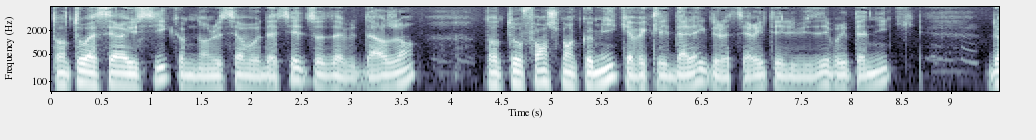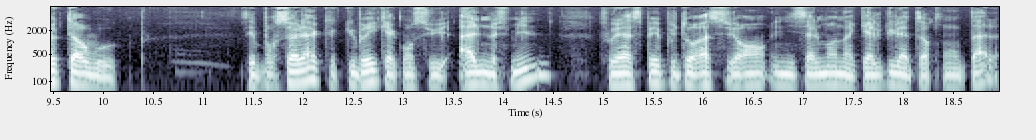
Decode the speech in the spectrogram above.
tantôt assez réussis comme dans le cerveau d'acier de d'argent, tantôt franchement comiques avec les Daleks de la série télévisée britannique Doctor Who. C'est pour cela que Kubrick a conçu HAL 9000, sous l'aspect plutôt rassurant initialement d'un calculateur frontal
